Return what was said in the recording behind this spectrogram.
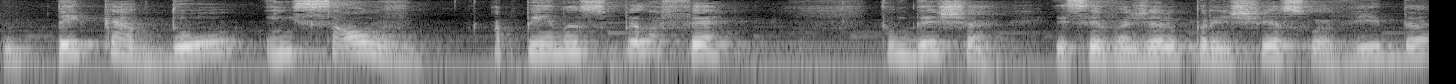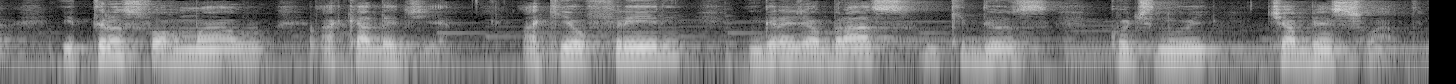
o pecador em salvo apenas pela fé. Então deixa esse evangelho preencher a sua vida e transformá-lo a cada dia. Aqui é o Freire, um grande abraço e que Deus continue te abençoando.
